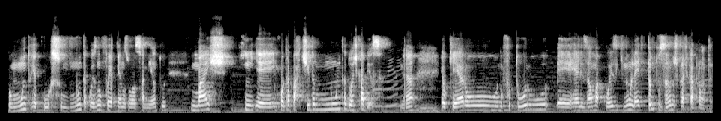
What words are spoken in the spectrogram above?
muito recurso, muita coisa. Não foi apenas um lançamento, mas em, é, em contrapartida, muita dor de cabeça né? Eu quero no futuro é, realizar uma coisa que não leve tantos anos para ficar pronta,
